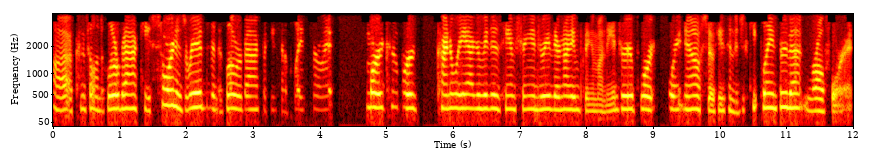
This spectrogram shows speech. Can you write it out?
uh, kind of fell on his lower back. He's sore in his ribs and his lower back, but he's going to play through it. Amari Cooper kind of re-aggravated his hamstring injury. They're not even putting him on the injury report right now, so he's going to just keep playing through that, and we're all for it.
